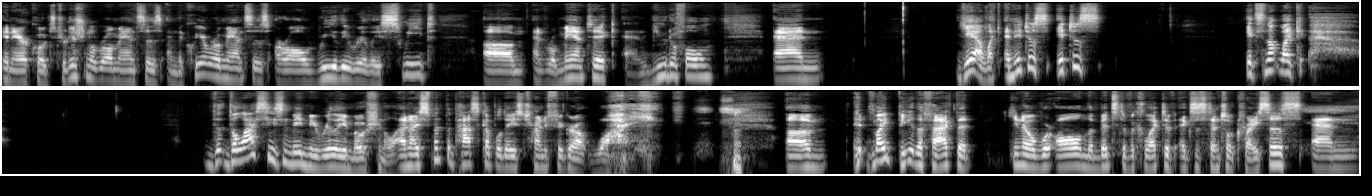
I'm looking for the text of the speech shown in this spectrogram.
in air quotes traditional romances and the queer romances are all really really sweet um, and romantic and beautiful and yeah like and it just it just it's not like the, the last season made me really emotional and i spent the past couple days trying to figure out why. Um it might be the fact that you know we're all in the midst of a collective existential crisis and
